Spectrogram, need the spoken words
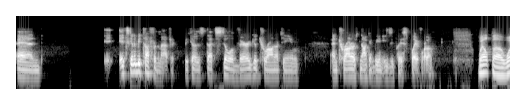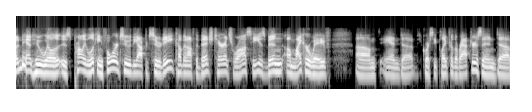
and it's going to be tough for the Magic because that's still a very good Toronto team, and Toronto's not going to be an easy place to play for them. Well, uh, one man who will is probably looking forward to the opportunity coming off the bench, Terrence Ross. He has been a microwave um, and uh, of course, he played for the Raptors, and uh,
